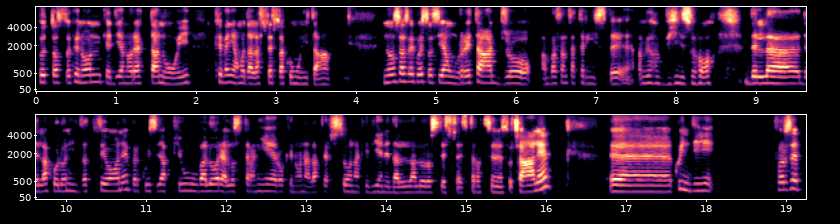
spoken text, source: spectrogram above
piuttosto che non che diano retta a noi che veniamo dalla stessa comunità. Non so se questo sia un retaggio abbastanza triste, a mio avviso, del, della colonizzazione, per cui si dà più valore allo straniero che non alla persona che viene dalla loro stessa estrazione sociale. Eh, quindi forse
